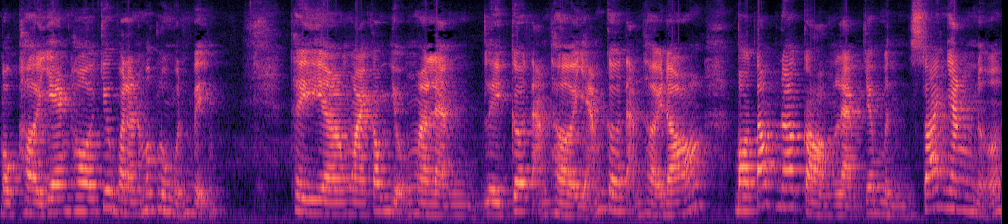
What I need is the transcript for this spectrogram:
Một thời gian thôi, chứ không phải là nó mất luôn vĩnh viễn. Thì à, ngoài công dụng mà làm liệt cơ tạm thời, giảm cơ tạm thời đó, botox nó còn làm cho mình xóa nhăn nữa.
